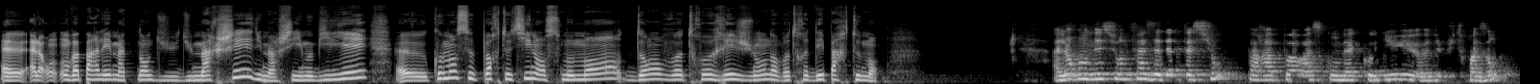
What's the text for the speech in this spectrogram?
alors, on, va parler maintenant du, marché, du marché immobilier. comment se porte-t-il en ce moment dans votre région, dans votre département? Alors, on est sur une phase d'adaptation par rapport à ce qu'on a connu euh, depuis trois ans.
